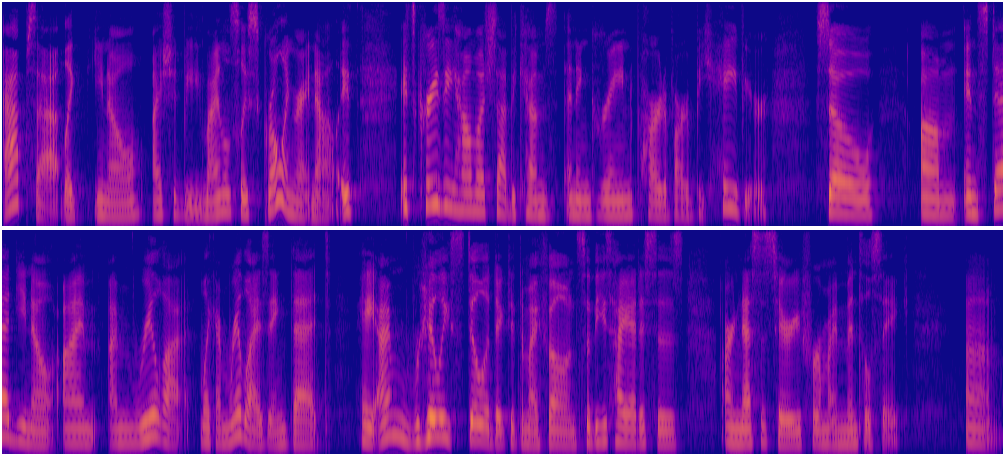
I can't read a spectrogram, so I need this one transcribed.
apps at? Like, you know, I should be mindlessly scrolling right now. It's it's crazy how much that becomes an ingrained part of our behavior. So, um, instead, you know, I'm I'm reali- like I'm realizing that hey, I'm really still addicted to my phone. So these hiatuses are necessary for my mental sake. Um,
